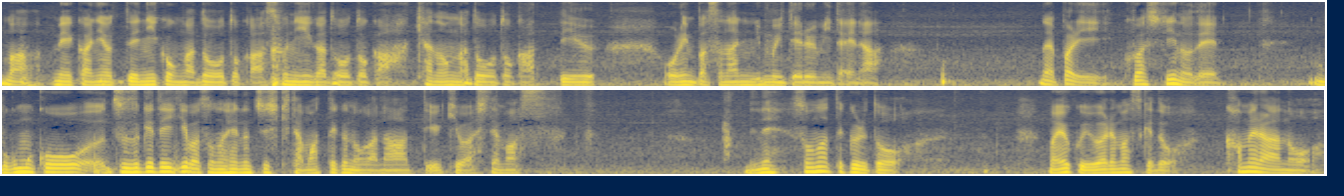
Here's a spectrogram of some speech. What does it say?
まあメーカーによってニコンがどうとかソニーがどうとかキャノンがどうとかっていうオリンパスは何に向いてるみたいなやっぱり詳しいので僕もこう続けていけばその辺の知識溜まっていくのかなっていう気はしてます。でねそうなってくると、まあ、よく言われますけどカメラの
